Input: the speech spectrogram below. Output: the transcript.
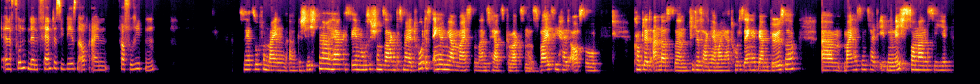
erfundenen Fantasy-Wesen auch einen Favoriten? So jetzt so von meinen äh, Geschichten her gesehen, muss ich schon sagen, dass meine Todesengel mir am meisten ans Herz gewachsen ist, weil sie halt auch so komplett anders sind. Viele sagen ja immer, ja, Todesengel wären böse. Ähm, meine sind es halt eben nicht, sondern sie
